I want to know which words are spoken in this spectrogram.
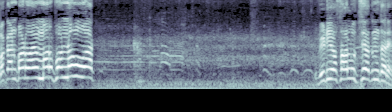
મકાન પાડવા મારો ફોન નવો વાત વીડિયો ચાલુ જ છે તમ તારે.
